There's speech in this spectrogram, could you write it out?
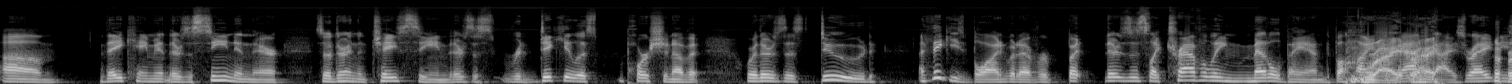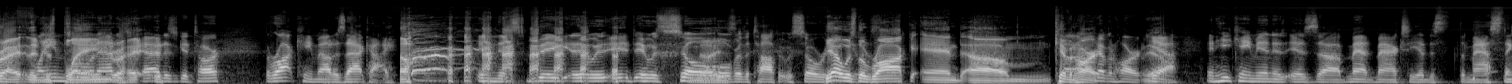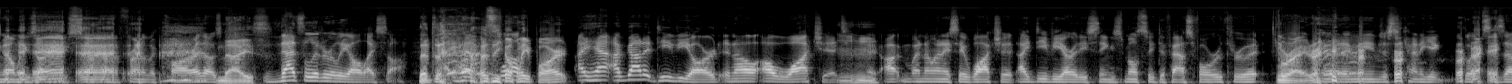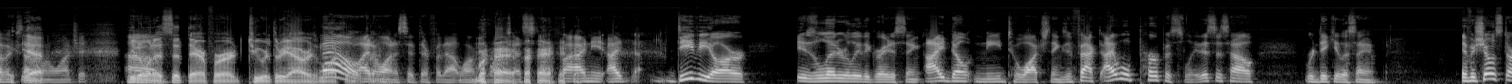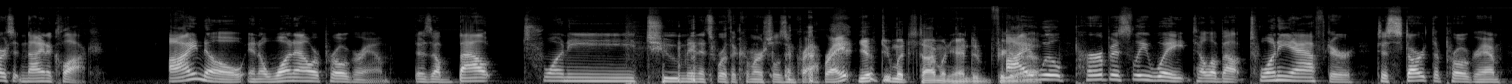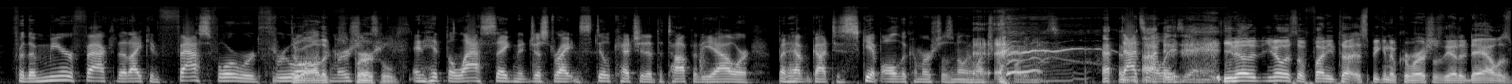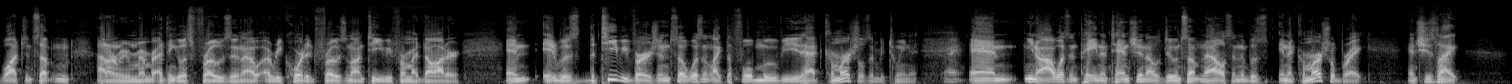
Um, they came in. There's a scene in there. So during the chase scene, there's this ridiculous portion of it where there's this dude. I think he's blind, whatever. But there's this like traveling metal band behind Right, the bad right. guys, right? And he's Right, got they're just flames playing, going at, his, right. at his guitar. The Rock came out as that guy in this big. It was, it, it was so Nice. over the top. It was so ridiculous. Yeah, it was The Rock and um, Kevin Uh, Hart. Kevin Hart, yeah. And he came in as, as uh, Mad Max. He had this the mask thing on when he was on, he stuck on the front of the car. That was Nice. That's literally all I saw. That's, that was the well, only part. I ha- I've got it DVR'd and I'll I'll watch it. Mm-hmm. I, when when I say watch it, I DVR these things mostly to fast forward through it. Right, right. You know what. I mean? Just kind of get glimpses of it because I don't want to watch it. You don't Um, want to sit there for two or three hours and watch no, I don't want to sit there for that long to watch Right, that stuff. right. I need I DVR is literally the greatest thing. I don't need to watch things. In fact, I will purposely. This is how ridiculous I am. If a show starts at nine o'clock, I know in a one-hour program there's about twenty-two minutes worth of commercials and crap. Right? You have too much time on your hand to figure out. I out. will purposely wait till about 20 after to start the program for the mere fact that I can fast forward through, Through all, all the the commercials, commercials. and hit the last segment just right and still catch it at the top of the hour, but have got to skip all the commercials and only watch for 40 minutes. That's how lazy I am. You know, you know what's so funny? T- speaking of commercials, the other day I was watching something. I don't even remember. I think it was Frozen. I, I recorded Frozen on TV for my daughter, and it was the TV version, so it wasn't like the full movie. It had commercials in between it. Right. And you know, I wasn't paying attention. I was doing something else, and it was in a commercial break. And she's like,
